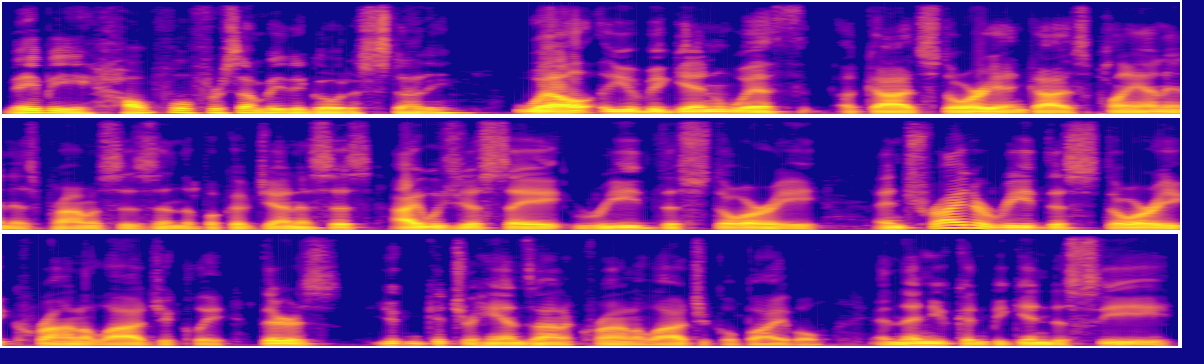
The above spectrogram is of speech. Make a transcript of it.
maybe helpful for somebody to go to study? Well, you begin with a God's story and God's plan and His promises in the book of Genesis. I would just say read the story and try to read the story chronologically. There's you can get your hands on a chronological Bible, and then you can begin to see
